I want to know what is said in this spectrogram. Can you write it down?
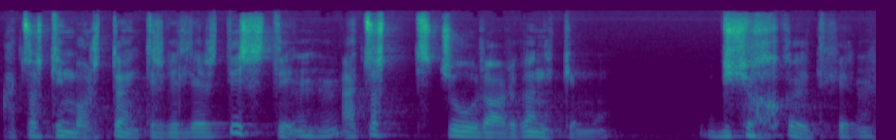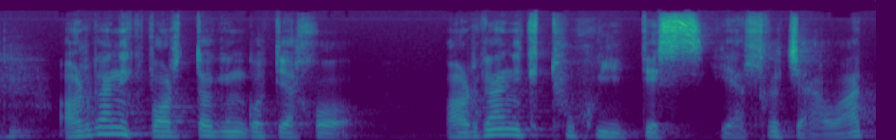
азотын бордоо энэ гэж ярьдэн шүү дээ. Азот ч өөр органик юм уу? Биш байхгүй. Тэгэхээр органик бордогийн гут яг уу органик түүхийдээс ялгаж аваад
